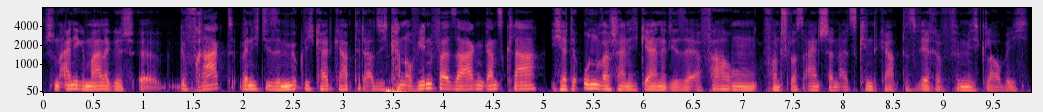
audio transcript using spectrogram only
schon einige Male gesch- äh, gefragt, wenn ich diese Möglichkeit gehabt hätte. Also ich kann auf jeden Fall sagen, ganz klar, ich hätte unwahrscheinlich gerne diese Erfahrung von Schloss Einstein als Kind gehabt. Das wäre für mich, glaube ich,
